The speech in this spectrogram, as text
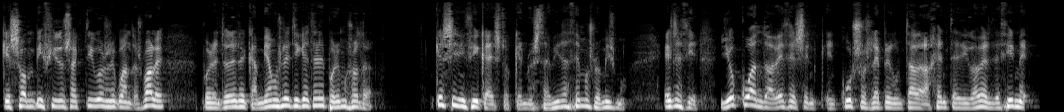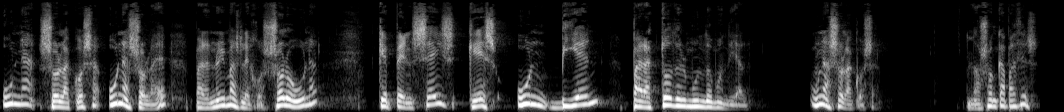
que son bifidus activos no sé cuántos. Vale, pues entonces le cambiamos la etiqueta y le ponemos otra. ¿Qué significa esto? Que en nuestra vida hacemos lo mismo. Es decir, yo cuando a veces en, cursos le he preguntado a la gente, digo, a ver, decidme una sola cosa, una sola, ¿eh? para no ir más lejos, solo una, que penséis que es un bien para todo el mundo mundial. Una sola cosa. No son capaces.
